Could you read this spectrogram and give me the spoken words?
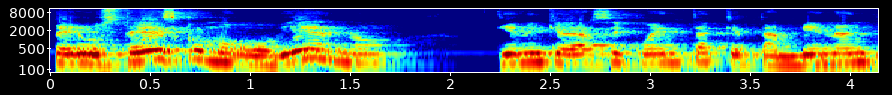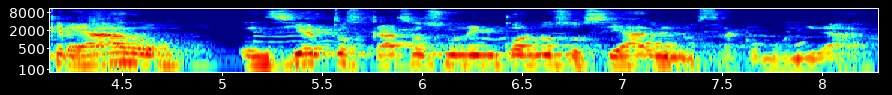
pero ustedes como gobierno tienen que darse cuenta que también han creado en ciertos casos un encono social en nuestra comunidad,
